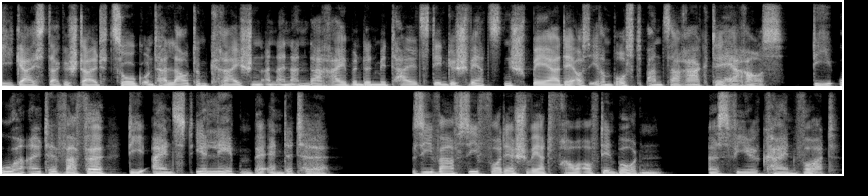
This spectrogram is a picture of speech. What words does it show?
Die Geistergestalt zog unter lautem Kreischen aneinander reibenden Metalls den geschwärzten Speer, der aus ihrem Brustpanzer ragte, heraus. Die uralte Waffe, die einst ihr Leben beendete. Sie warf sie vor der Schwertfrau auf den Boden. Es fiel kein Wort,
